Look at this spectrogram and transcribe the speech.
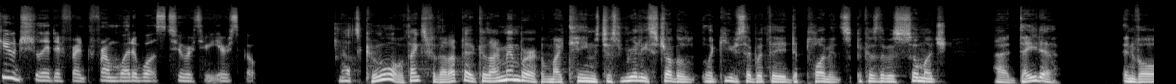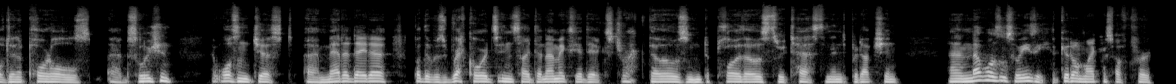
hugely different from what it was two or three years ago. That's cool. Thanks for that update. Because I remember my teams just really struggled, like you said, with the deployments because there was so much uh, data involved in a portals um, solution. It wasn't just uh, metadata, but there was records inside Dynamics. You had to extract those and deploy those through test and into production. And that wasn't so easy. Good on Microsoft for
